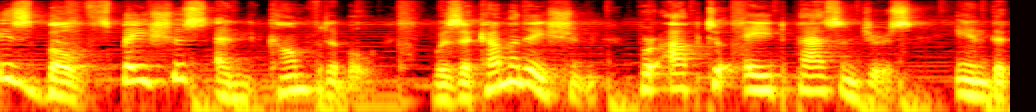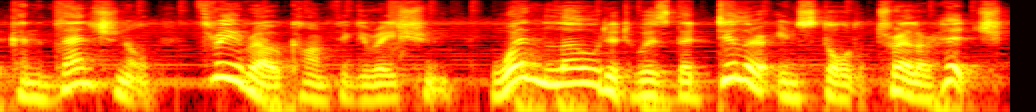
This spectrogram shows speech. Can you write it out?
is both spacious and comfortable, with accommodation for up to 8 passengers in the conventional 3-row configuration. When loaded with the dealer-installed trailer hitch,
